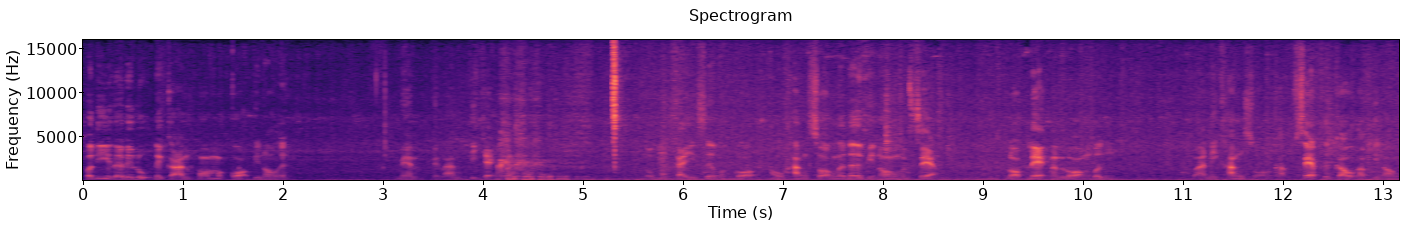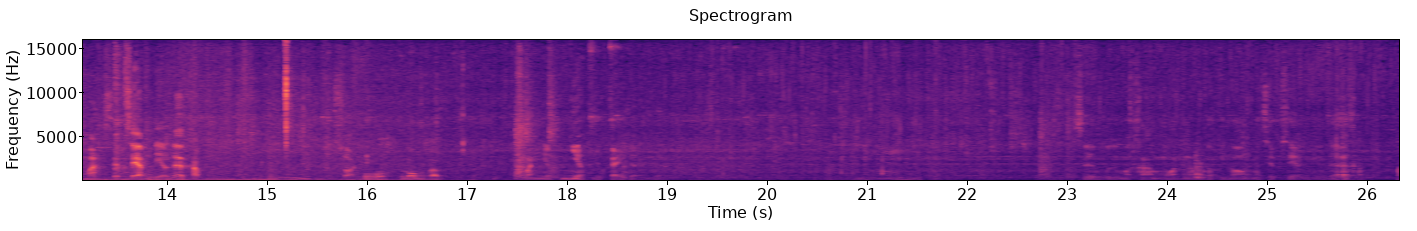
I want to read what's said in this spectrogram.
พอดีเลยได้ลูกได้การหอมมะกอกพี่น้องเอ้ยแม่นไปร้านตีแจกต้มไก่เสื้อมะกอกเอาครั้งสองแล้วเด้อพี่น้องมันแซ่บรอบแรกนั้นลองเบิ่งบานนี้ครั้งสองครับแซ่บคือเก่าครับพี่น้องมาแซ่บๆเดียวเด้อครับ สอนโอ้ล่มครับมันเงียบเงียบๆอยู่ไกลเด้อเสื้อเบือมะขามมอนนำกับพี่น้องมาแซ่บๆอยู่เด้อครับไป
